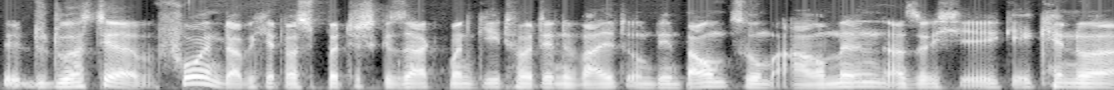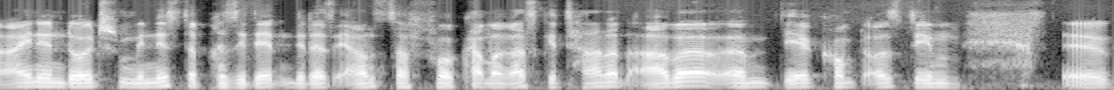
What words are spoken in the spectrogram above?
Du, du hast ja vorhin, glaube ich, etwas spöttisch gesagt, man geht heute in den Wald, um den Baum zu umarmen. Also ich, ich, ich kenne nur einen deutschen Ministerpräsidenten, der das ernsthaft vor Kameras getan hat, aber ähm, der kommt aus dem äh,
